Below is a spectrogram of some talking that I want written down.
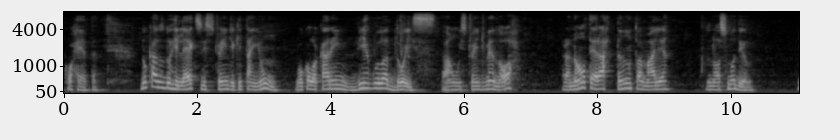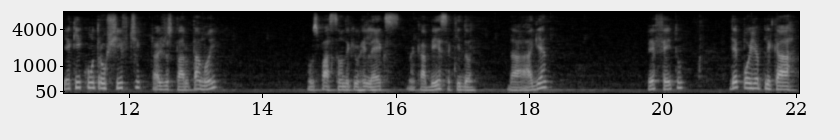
correta. No caso do relax, o strand aqui está em 1, vou colocar em 0,2, tá? um strand menor, para não alterar tanto a malha do nosso modelo. E aqui Ctrl Shift para ajustar o tamanho. Vamos passando aqui o relax na cabeça aqui do, da águia. Perfeito. Depois de aplicar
